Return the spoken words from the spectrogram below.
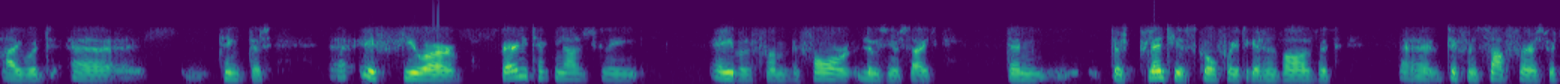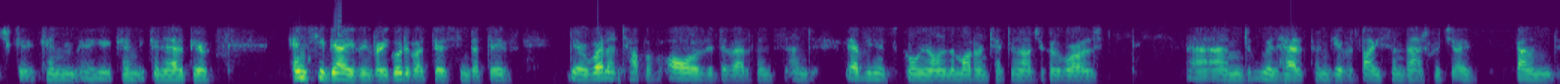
I would uh, think that uh, if you are fairly technologically able from before losing your sight, then there's plenty of scope for you to get involved with uh, different softwares which can, can can can help you. NCBI have been very good about this in that they've they're well on top of all of the developments and everything that's going on in the modern technological world, and will help and give advice on that, which I found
